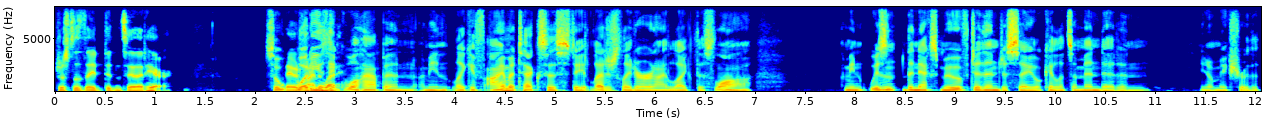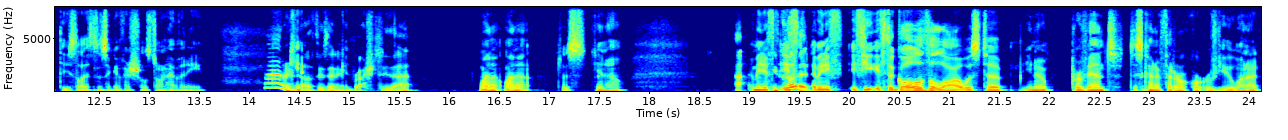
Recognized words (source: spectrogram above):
just as they didn't say that here. So, what do you think will happen? I mean, like if I'm a Texas state legislator and I like this law, I mean, isn't the next move to then just say, okay, let's amend it and you know make sure that these licensing officials don't have any? I don't know if there's any rush to do that. Why not? Why not? Just you know. I mean, if, if. I mean if if you if the goal of the law was to you know prevent this kind of federal court review, why not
